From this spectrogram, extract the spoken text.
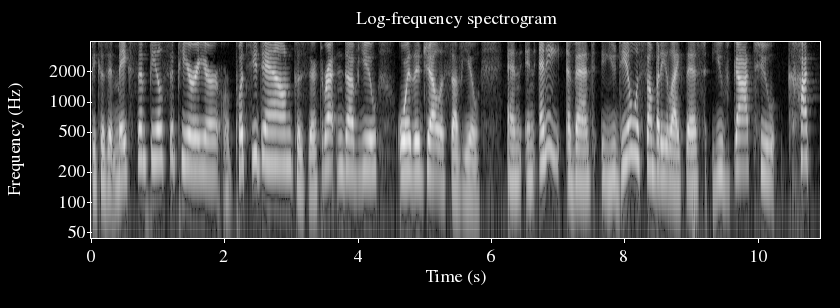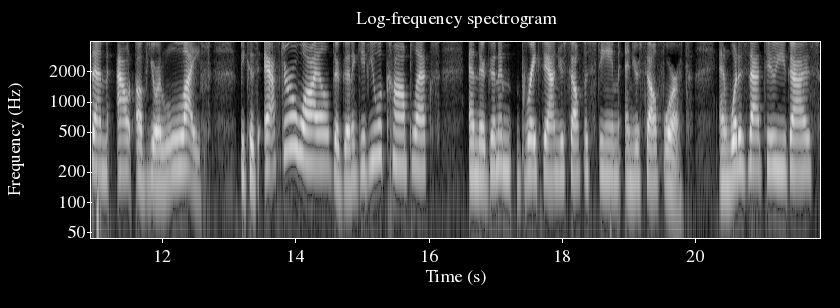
because it makes them feel superior or puts you down because they're threatened of you or they're jealous of you. And in any event, you deal with somebody like this, you've got to cut them out of your life because after a while, they're going to give you a complex and they're going to break down your self esteem and your self worth. And what does that do, you guys?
